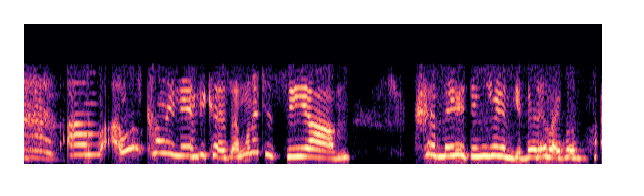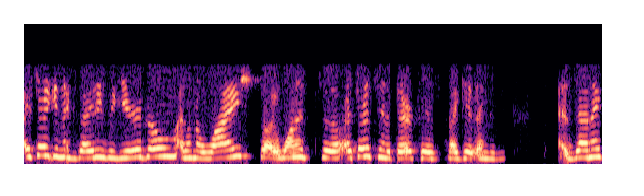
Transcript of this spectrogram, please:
Um, I was calling in because I wanted to see um if maybe things are gonna get better. Like, I started getting anxieties a year ago. I don't know why. So I wanted to. I started seeing a therapist. I get Xanax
